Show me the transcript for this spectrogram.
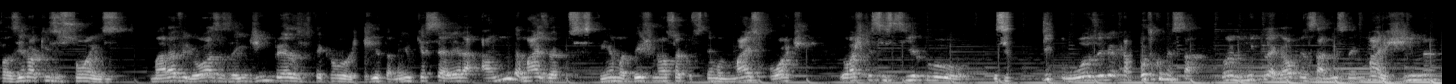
fazendo aquisições maravilhosas aí de empresas de tecnologia também, o que acelera ainda mais o ecossistema, deixa o nosso ecossistema mais forte. Eu acho que esse ciclo, esse virtuoso, ele acabou de começar. Então é muito legal pensar nisso, né? Imagina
